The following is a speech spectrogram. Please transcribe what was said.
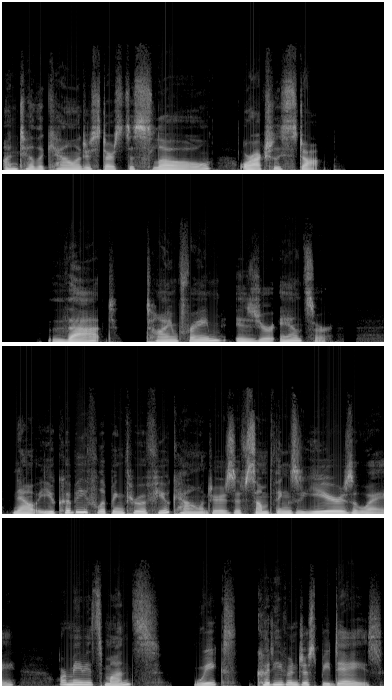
until the calendar starts to slow or actually stop. That time frame is your answer. Now, you could be flipping through a few calendars if something's years away, or maybe it's months, weeks, could even just be days,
